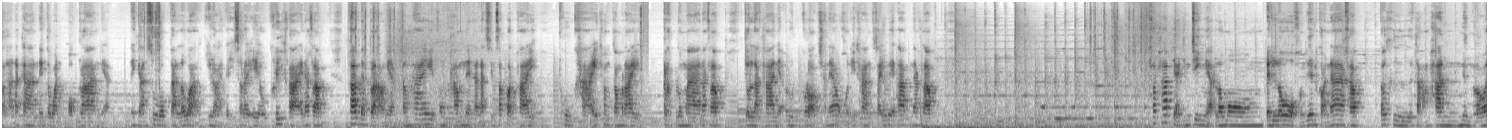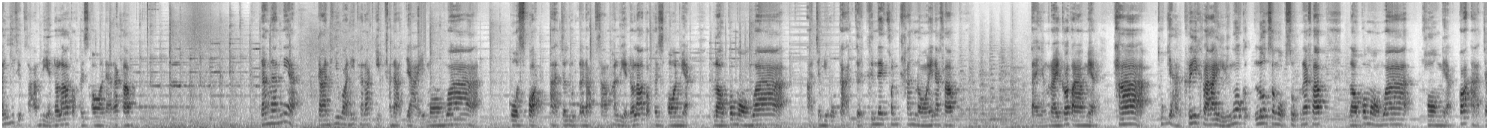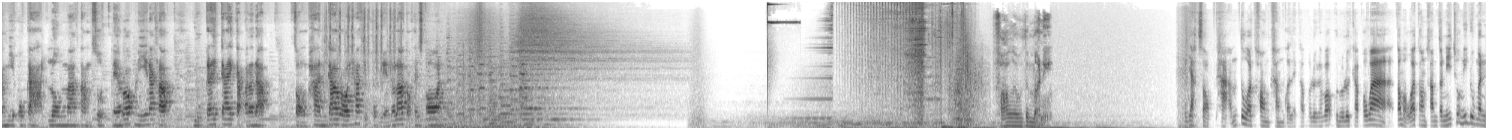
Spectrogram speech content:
สถานการณ์ในตะวันออกกลางเนี่ยในการสู้รบกันระหว่างอิหร่านกับอิสราเอลคลี่คลายนะครับ ภาพดังกล่าวเนี่ยทำให้ทองคำในฐานะสินทรัพย์ปลอดภัย ถูกขายทำกำไรกลับลงมานะครับ จนราคาเนี่ยหลุดกรอบชแนลของทิศทางไซด์เวย์อัพนะครับถ้าภาพใหญ่จริงๆเนี่ยเรามองเป็นโลของเดือนก่อนหน้าครับ ก็คือ 3,123 เหรียญดอลลาร์ต่อเพสออนนะครับ ดังนั้นเนี่ยการที่วานิธนกิจขนาดใหญ่มองว่าโกลสปอตอาจจะหลุดระดับ 3,000 เหรียญดอลลาร์ต่อเพสออนเนี่ยเราก็มองว่าอาจจะมีโอกาสเกิดขึ้นได้ค่อนข้างน้อยนะครับ แต่อย่างไรก็ตามเนี่ยถ้าทุกอย่างคลี่คลายหรือโลกสงบสุขนะครับ เราก็มองว่าทองเนี่ยก็อาจจะมีโอกาสลงมาต่ำสุดในรอบนี้นะครับ อยู่ใกล้ๆกับระดับ 2,956 เหรียญดอลลาร์ต่อเทสออน Follow the money. อยากสอบถามตัวทองคำก่อนเลยครับคุณวรุษครับเพราะคุณวรุษครับ เพราะว่าต้องบอกว่าทองคำตอนนี้ช่วงนี้ดูมัน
